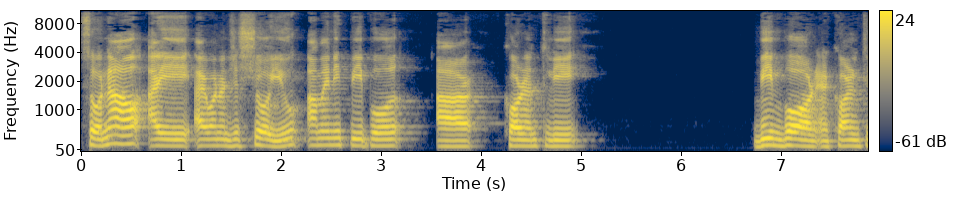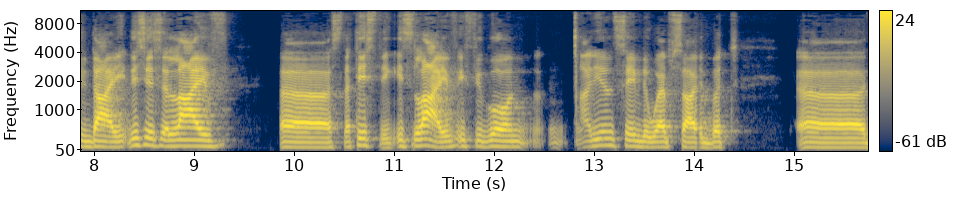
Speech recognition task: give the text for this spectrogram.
So now I, I want to just show you how many people are currently being born and currently die. This is a live uh, statistic. It's live. If you go on, I didn't save the website, but uh,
